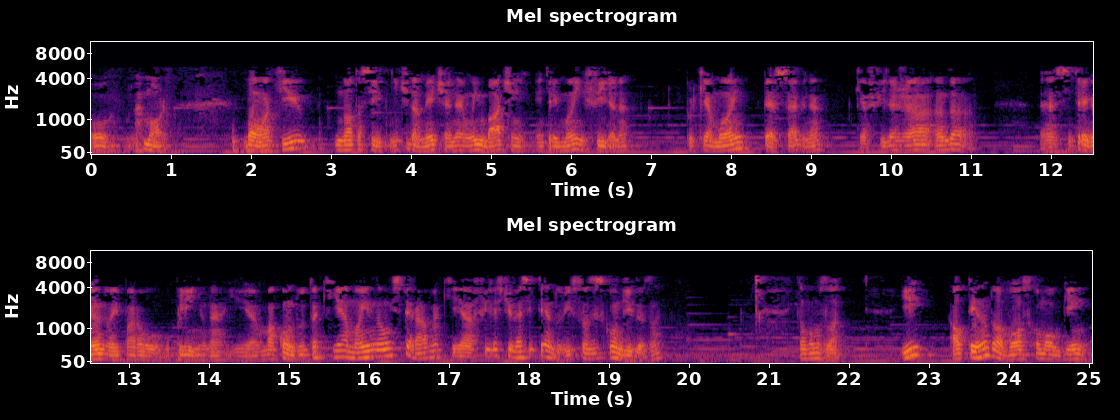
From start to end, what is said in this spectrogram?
Ou Mauro. Bom, aqui nota-se nitidamente né, um embate entre mãe e filha, né? Porque a mãe percebe, né, que a filha já anda é, se entregando aí para o, o, Plínio, né? E é uma conduta que a mãe não esperava que a filha estivesse tendo, isso às escondidas, né? Então vamos lá. E, alterando a voz como alguém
